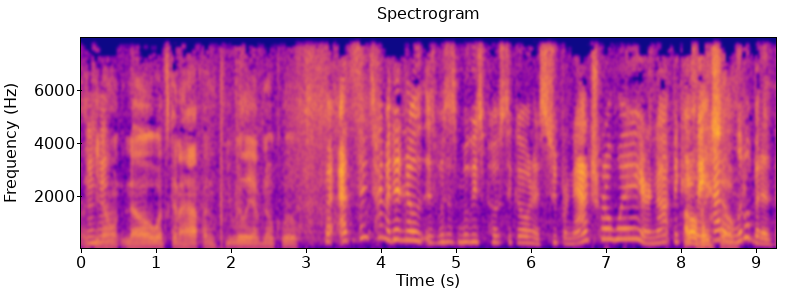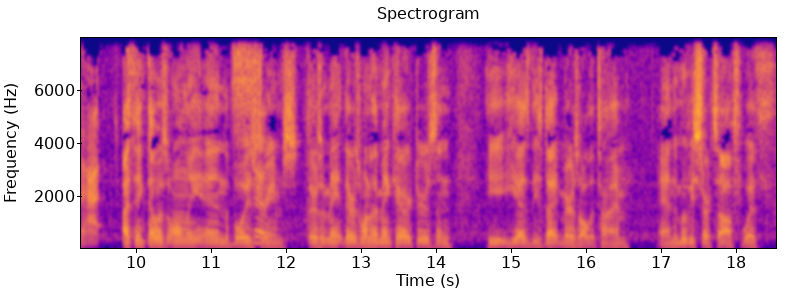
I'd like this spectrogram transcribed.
like you Mhm. don't know what's gonna happen. You really have no clue. But at the same time, I didn't know was this movie supposed to go in a supernatural way or not because they had so. a little bit of that. I think that was only in the boy's So- dreams. There's a main, there's one of the main characters, and he he has these nightmares all the time. And the movie starts off with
